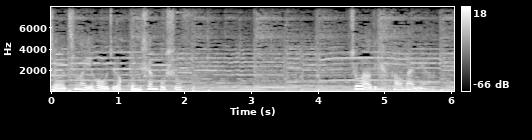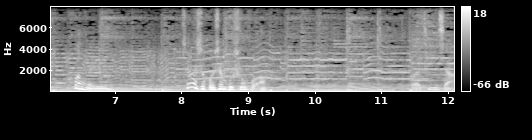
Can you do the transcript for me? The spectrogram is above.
就听了以后，我觉得浑身不舒服。珠宝店老板娘邝美云，真的是浑身不舒服啊！我要听一下，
